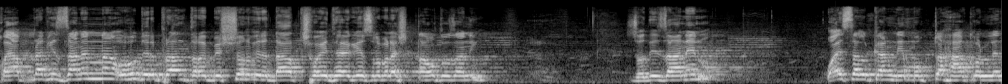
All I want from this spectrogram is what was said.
কয়, আপনাকে জানেন না ওহুদের প্রান্তরে বিশ্বনবীর দাঁত ছয় হয়ে গিয়েছিল বলে তাও তো জানি। যদি জানেন, ওয়াইসাল কান্ডে মুখটা হা করলেন,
